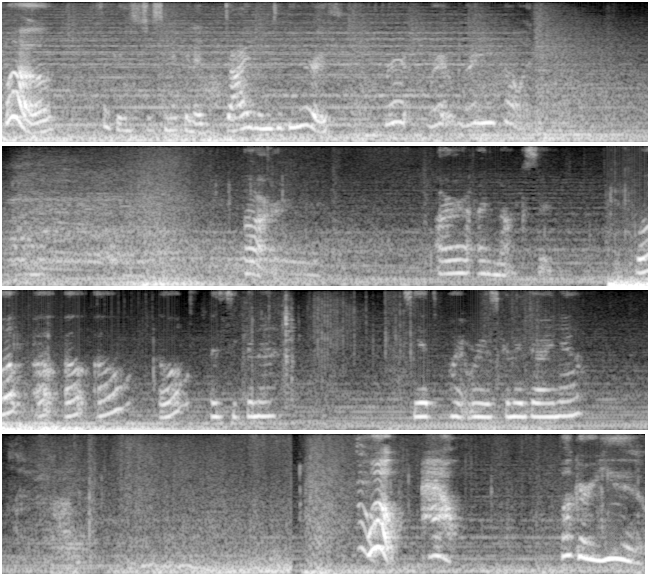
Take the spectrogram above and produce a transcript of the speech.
Whoa! Looks like he's just making a dive into the earth. Where, where, where are you going? R. Ara and Noxid. Whoa, oh, oh, oh, oh, is he gonna... Is he at the point where he's gonna die now? Fuck are you?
